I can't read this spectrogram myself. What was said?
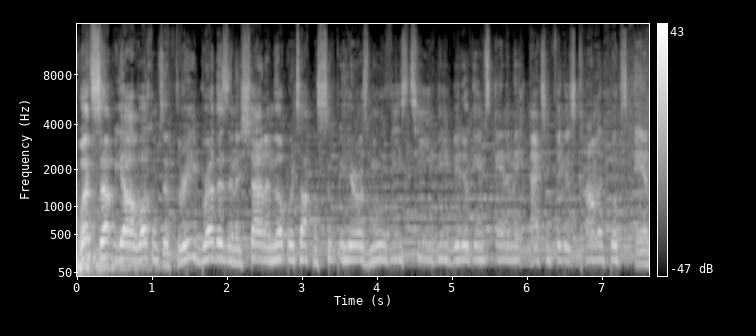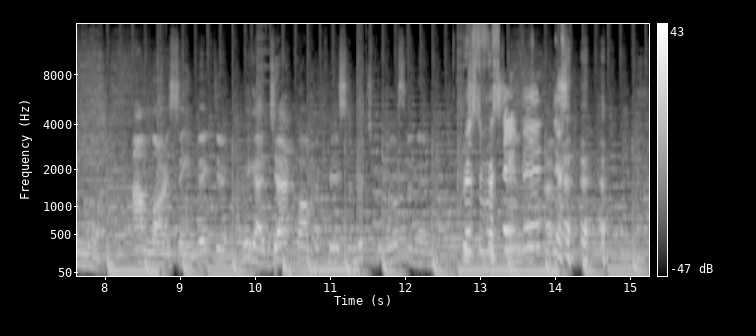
What's up, y'all? Welcome to Three Brothers and a Shot of Milk. We're talking superheroes, movies, TV, video games, anime, action figures, comic books, and more. I'm Lawrence St. Victor. We got Jack Walker Pearson, Richard Wilson, and Christopher St. Victor.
